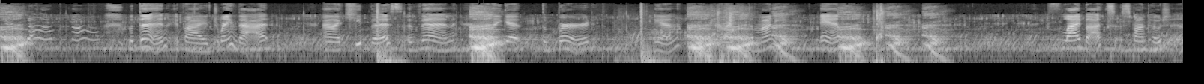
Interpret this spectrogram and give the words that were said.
can't jump. No. But then, if I drain that, and I keep this, then, I get the bird, and, and I get the money, and fly bucks, spawn potion,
